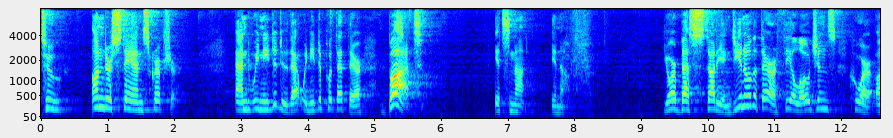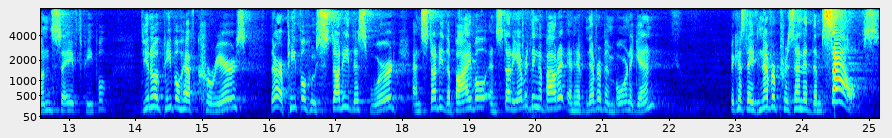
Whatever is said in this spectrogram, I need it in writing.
to understand Scripture. And we need to do that. We need to put that there. But it's not enough. Your best studying. Do you know that there are theologians who are unsaved people? Do you know that people have careers? There are people who study this word and study the Bible and study everything about it and have never been born again because they've never presented themselves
